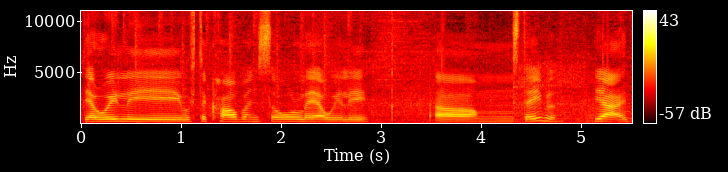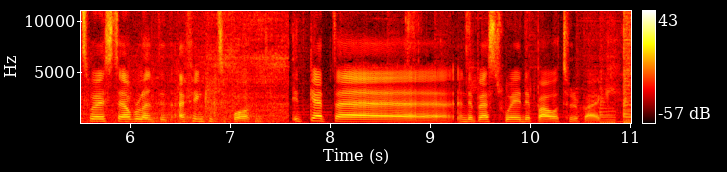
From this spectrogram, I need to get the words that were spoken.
they're really, with the carbon sole, they are really um, stable. Yeah, it's very stable and it, I think it's important. It gets uh, in the best way the power to the bike.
